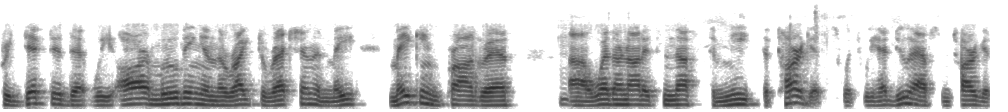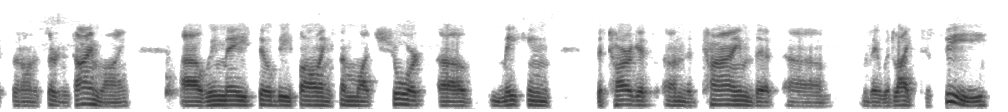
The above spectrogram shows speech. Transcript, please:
predicted that we are moving in the right direction and ma making progress. Uh, whether or not it's enough to meet the targets, which we had, do have some targets that on a certain timeline, uh, we may still be falling somewhat short of making the targets on the time that um, they would like to see.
